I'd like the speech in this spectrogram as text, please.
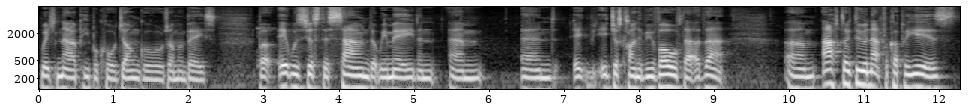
which now people call jungle or drum and bass. But it was just this sound that we made, and um, and it it just kind of evolved out of that. Um, after doing that for a couple of years,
